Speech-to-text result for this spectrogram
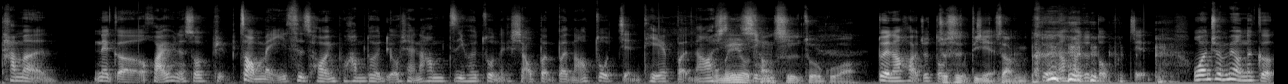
他们那个怀孕的时候照每一次超音波，他们都会留下来，然后他们自己会做那个小本本，然后做剪贴本，然后我们也有尝试做过啊，对，然后后来就都就是不见第一张，对，然后后来就都不见，我完全没有那个，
